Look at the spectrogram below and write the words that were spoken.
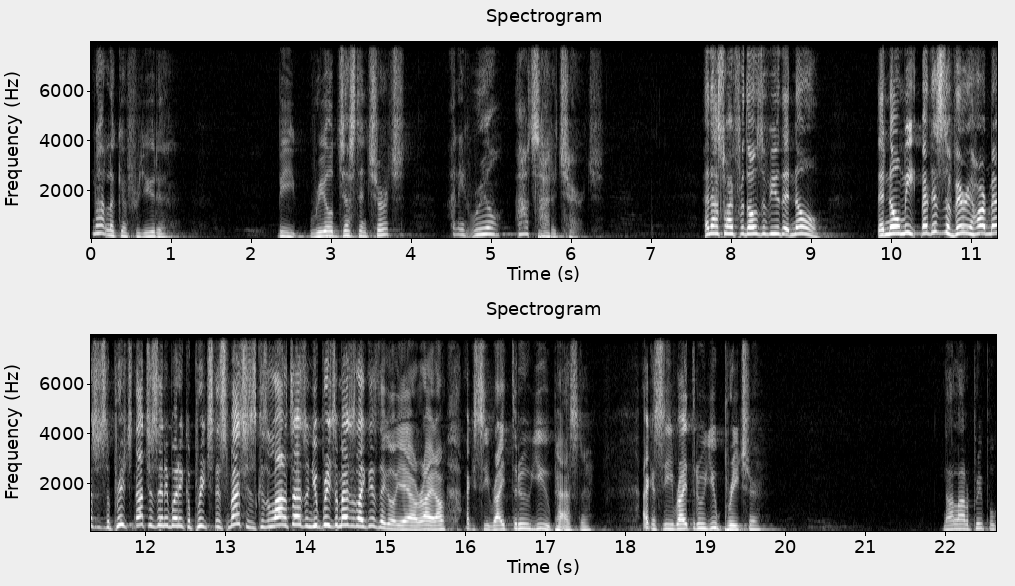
I'm not looking for you to be real just in church. I need real outside of church. And that's why, for those of you that know, that know me, man, this is a very hard message to preach. Not just anybody could preach this message, because a lot of times when you preach a message like this, they go, Yeah, right, I'm, I can see right through you, Pastor. I can see right through you, preacher. Not a lot of people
